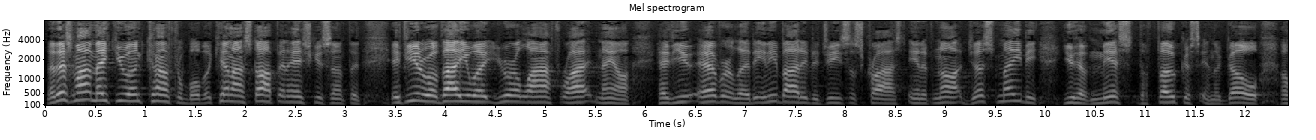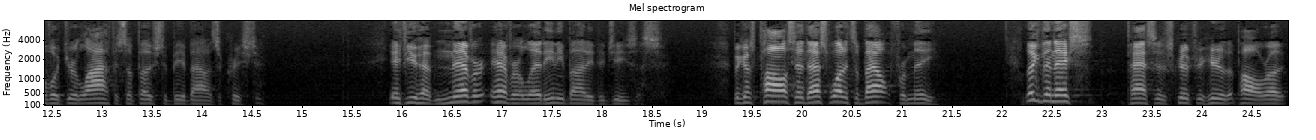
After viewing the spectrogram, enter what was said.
Now, this might make you uncomfortable, but can I stop and ask you something? If you to evaluate your life right now, have you ever led anybody to Jesus Christ? And if not, just maybe you have missed the focus and the goal of what your life is supposed to be about as a Christian. If you have never, ever led anybody to Jesus, because Paul said that's what it's about for me. Look at the next passage of Scripture here that Paul wrote.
